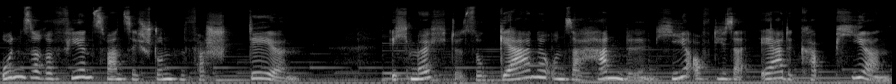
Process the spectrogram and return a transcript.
unsere 24 Stunden verstehen. Ich möchte so gerne unser Handeln hier auf dieser Erde kapieren.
